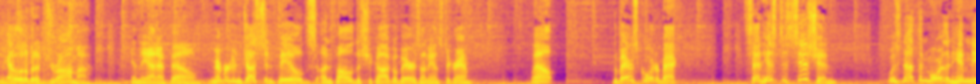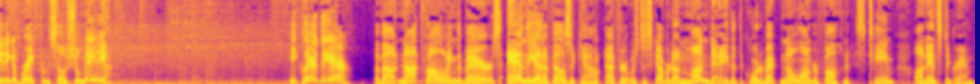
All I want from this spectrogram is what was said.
We got a little bit of drama in the NFL. Remember when Justin Fields unfollowed the Chicago Bears on Instagram? Well, the Bears quarterback said his decision was nothing more than him needing a break from social media. He cleared the air about not following the Bears and the NFL's account after it was discovered on Monday that the quarterback no longer followed his team on Instagram.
